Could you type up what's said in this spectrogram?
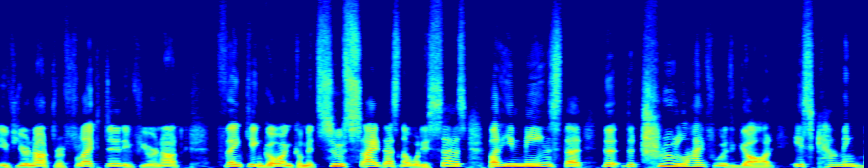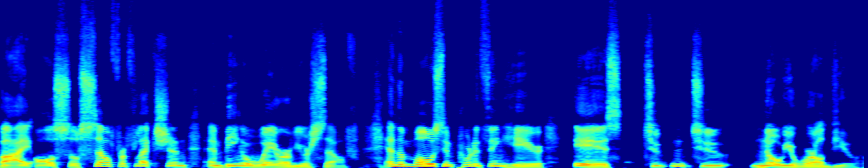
if you're not reflected if you're not thinking go and commit suicide that's not what he says but he means that the the true life with god is coming by also self-reflection and being aware of yourself. And the most important thing here is to to know your worldview.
